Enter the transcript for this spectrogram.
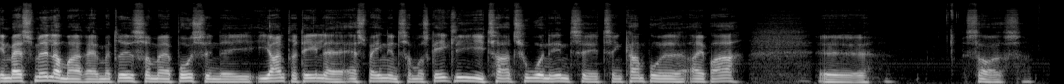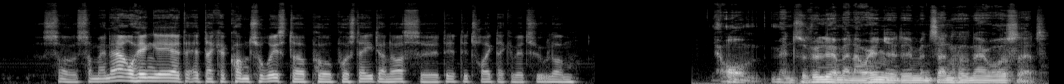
en masse medlemmer af Real Madrid, som er bosiddende i, i andre dele af, af Spanien, som måske ikke lige tager turen ind til, til en kamp mod Eibar. Øh, så, så, så man er afhængig af, at, at der kan komme turister på, på stadion også. Øh, det, det tror jeg ikke, der kan være tvivl om. Jo, men selvfølgelig er man afhængig af det, men sandheden er jo også, at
